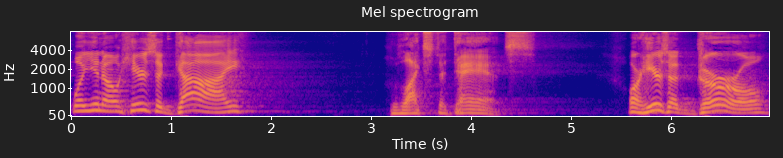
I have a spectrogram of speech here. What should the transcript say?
well, you know, here's a guy who likes to dance. Or here's a girl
